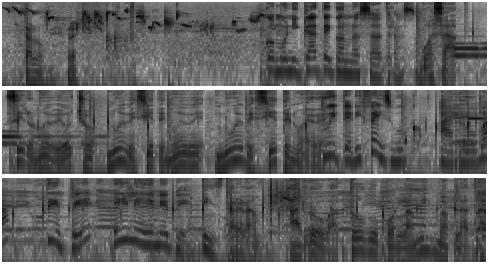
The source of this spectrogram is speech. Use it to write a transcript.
Hasta el lunes. Gracias. Comunicate con nosotros. WhatsApp 098-979-979. Twitter y Facebook, arroba TPLMP. Instagram, arroba todo por la misma plata.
